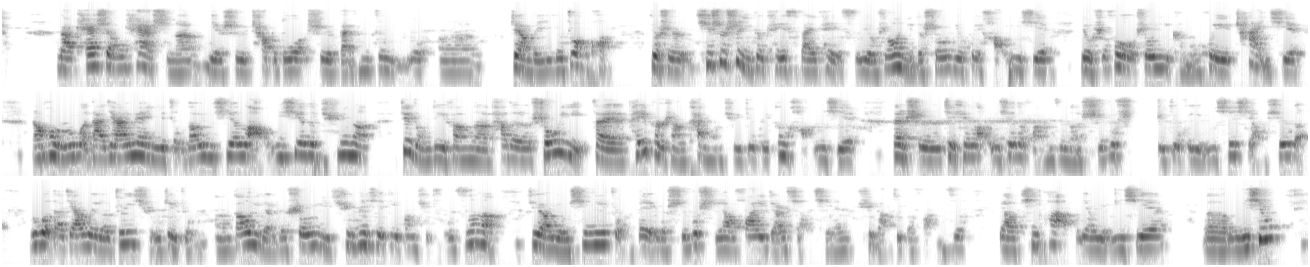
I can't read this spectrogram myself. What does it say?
那 cash on cash 呢，也是差不多是百分之五，呃，这样的一个状况。就是其实是一个 case by case，有时候你的收益会好一些，有时候收益可能会差一些。然后，如果大家愿意走到一些老一些的区呢？这种地方呢，它的收益在 paper 上看上去就会更好一些，但是这些老一些的房子呢，时不时就会有一些小修的。如果大家为了追求这种嗯高一点的收益，去那些地方去投资呢，就要有心理准备，我时不时要花一点小钱去把这个房子要 keep up，要有一些呃维修。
